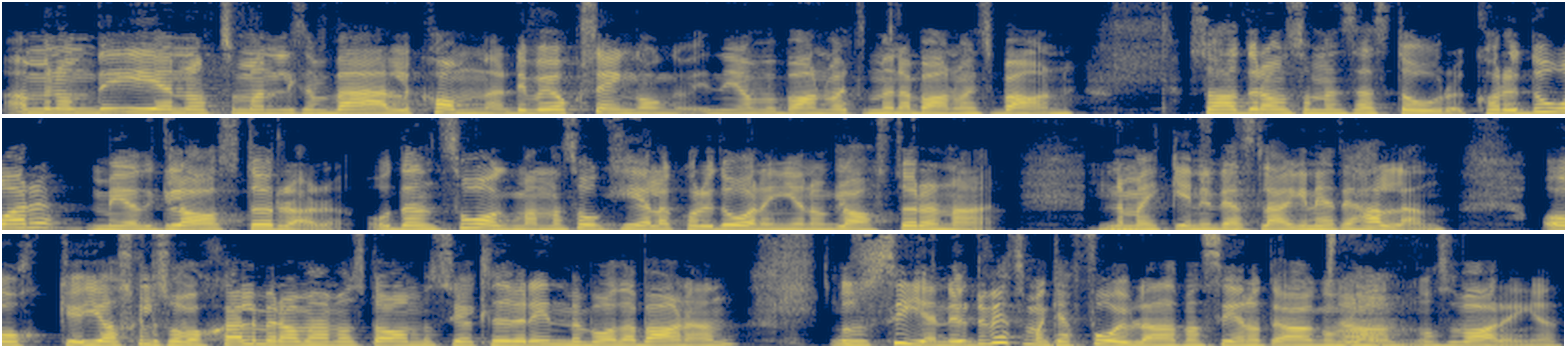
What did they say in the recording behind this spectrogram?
Ja men om det är något som man liksom välkomnar. Det var ju också en gång när jag var barnvakt till mina barnvaktsbarn. Så hade de som en så stor korridor med glasdörrar. Och den såg man, man såg hela korridoren genom glasdörrarna. När man gick in i deras lägenhet i hallen. Och jag skulle sova själv med dem hemma hos dem. Så jag kliver in med båda barnen. Och så ser ni, du vet som man kan få ibland att man ser något i ögonvrån. Och så var det inget.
